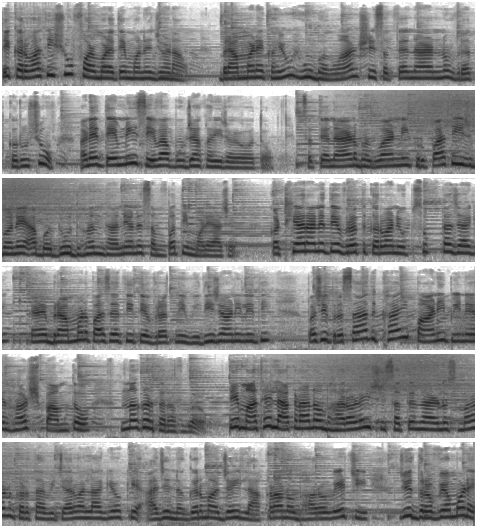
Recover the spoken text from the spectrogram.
તે કરવાથી શું ફળ મળે તે મને જણાવો. બ્રાહ્મણે કહ્યું, હું ભગવાન શ્રી સત્યનારાયણનું વ્રત કરું છું અને તેમની સેવા પૂજા કરી રહ્યો હતો. સત્યનારાયણ ભગવાનની કૃપાથી જ મને આ બધું ધન, ધાન્ય અને સંપત્તિ મળ્યા છે. કઠિયારાને તે વ્રત કરવાની ઉત્સુકતા જાગી. તેણે બ્રાહ્મણ પાસેથી તે વ્રતની વિધિ જાણી લીધી. પછી પ્રસાદ ખાઈ પાણી પીને હર્ષ પામતો નગર તરફ ગયો. તે માથે લાકડાનો ભારો લઈ શ્રી સત્યનારાયણનું સ્મરણ કરતા વિચારવા લાગ્યો કે આજે નગરમાં જઈ લાકડાનો ભારો વેચી જે દ્રવ્ય મળે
